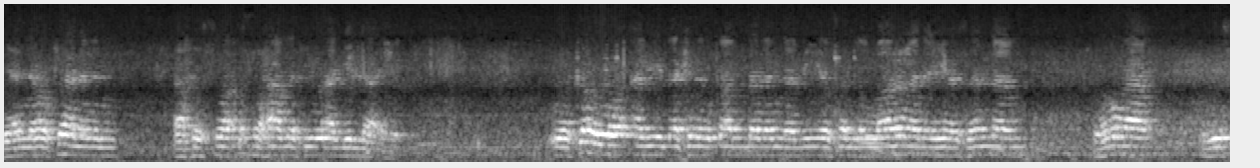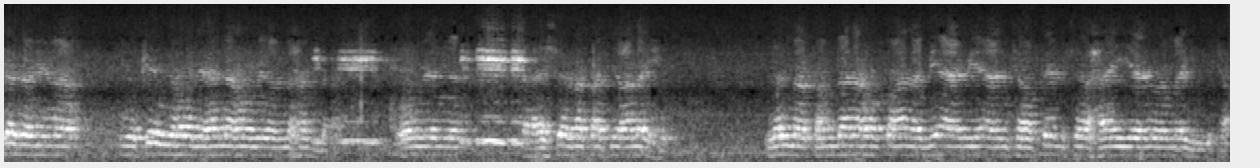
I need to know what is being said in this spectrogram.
لأنه كان من أخي الصحابة وأجلائهم وكون أبي بكر قبل النبي صلى الله عليه وسلم هو بسبب ما يكنه لأنه من المحبة ومن الشفقة عليه. لما قبله قال بأبي أنت طبت حيا وميتا.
